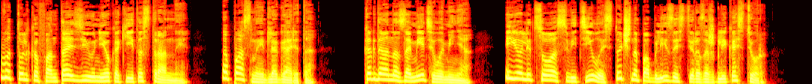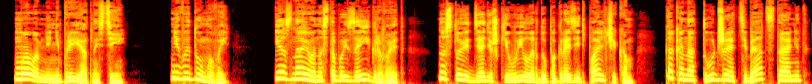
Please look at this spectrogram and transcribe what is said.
вот только фантазии у нее какие-то странные, опасные для Гаррита. Когда она заметила меня, ее лицо осветилось, точно поблизости разожгли костер. Мало мне неприятностей. Не выдумывай. Я знаю, она с тобой заигрывает, но стоит дядюшке Уилларду погрозить пальчиком, как она тут же от тебя отстанет.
